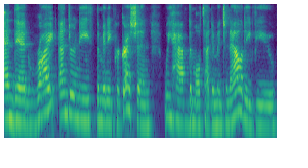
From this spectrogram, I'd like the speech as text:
and then right underneath the mini progression, we have the multidimensionality view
